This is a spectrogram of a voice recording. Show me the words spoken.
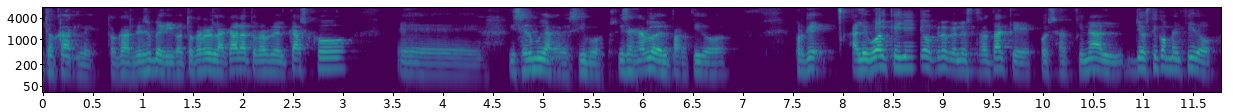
tocarle, tocarle, eso me digo, tocarle la cara, tocarle el casco eh, y ser muy agresivos y sacarlo del partido. Porque al igual que yo creo que nuestro ataque, pues al final, yo estoy convencido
